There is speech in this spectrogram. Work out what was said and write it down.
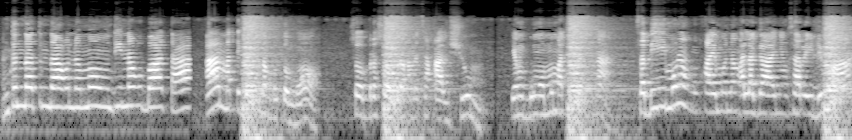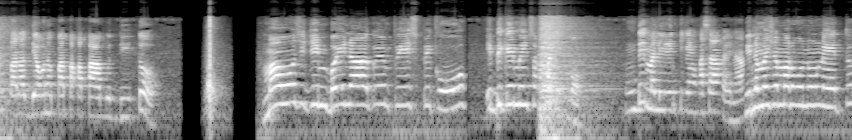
Ang tanda-tanda ko na mo, hindi na ako bata. Ah, matigas na buto mo. Sobra-sobra ka na sa calcium. Yung bungo mo matigas na. Sabihin mo lang kung kaya mo nang alagaan yung sarili mo ha, para di ako nagpapakapagod dito. Mao, si Jimboy naago yung PSP ko. Ibigay mo yun sa kapatid mo. Hindi, malilintikan ka sa akin ha. Di naman siya marunong na ito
